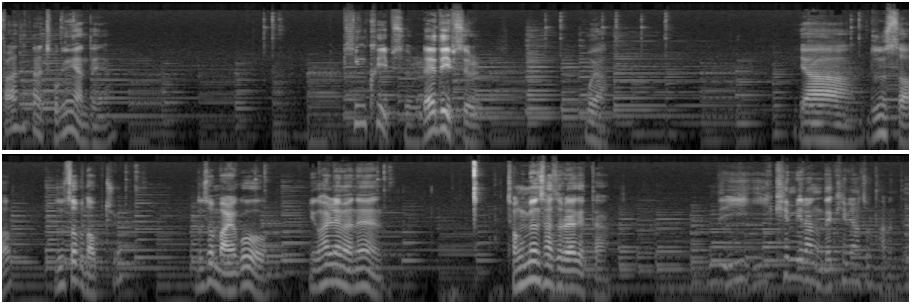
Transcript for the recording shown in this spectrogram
빨간 색깔은 적용이 안 되냐? 핑크 입술, 레드 입술. 뭐야? 야, 눈썹. 눈썹은 없죠? 눈썹 말고 이거 하려면은 정면 샷으로 해야겠다. 근데 이, 이 캠이랑 내 캠이랑 좀 다른데?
